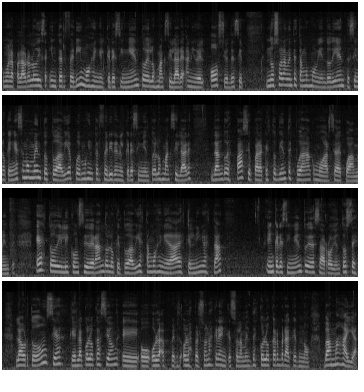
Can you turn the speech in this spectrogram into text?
Como la palabra lo dice, interferimos en el crecimiento de los maxilares a nivel óseo, es decir, no solamente estamos moviendo dientes, sino que en ese momento todavía podemos interferir en el crecimiento de los maxilares, dando espacio para que estos dientes puedan acomodarse adecuadamente. Esto, Dili, considerando lo que todavía estamos en edades que el niño está en crecimiento y desarrollo. Entonces, la ortodoncia, que es la colocación, eh, o, o las personas creen que solamente es colocar bracket, no, va más allá.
